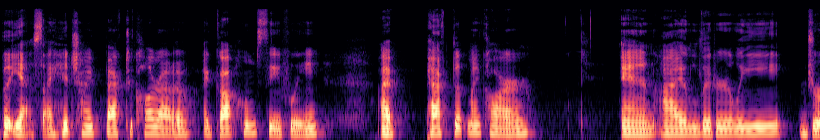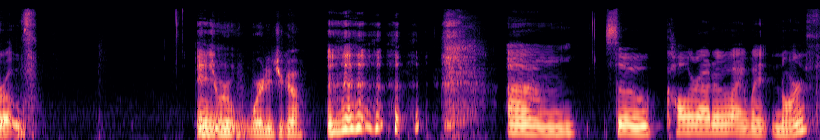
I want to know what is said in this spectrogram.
But yes, I hitchhiked back to Colorado. I got home safely. I packed up my car and I literally drove. And you were, where did you go? um, so Colorado, I went north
